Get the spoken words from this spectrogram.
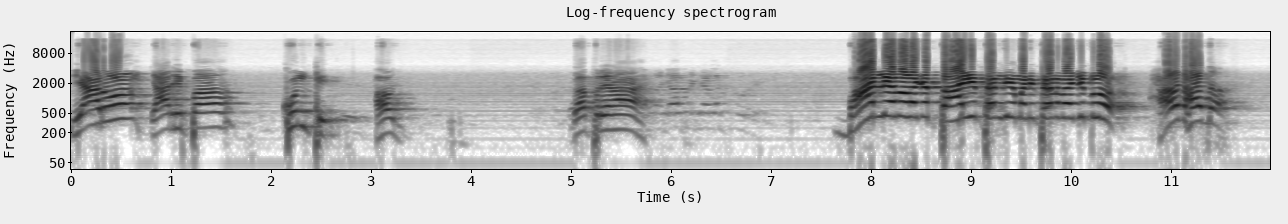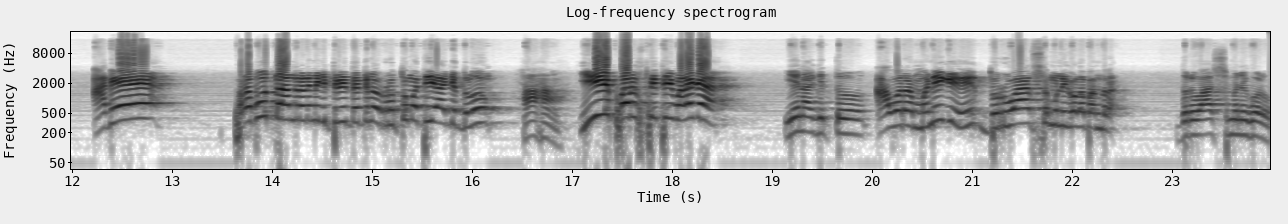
ಯಾರು? ಯಾರಿಪ್ಪ? ಕುಂತಿ. ಹೌದು. ಗಪ್ರೇನಾ? ಬಾಲ್ಯದೊಳಗೆ ತಾಯಿ ತಂದೆ ಮಣಿತನದಾಗಿದ್ಲು. ಹೌದು ಹೌದು ಅದೇ ಪ್ರಬುದ್ಧ ಅಂದ್ರೆ ನಿಮಗೆ ತಿಳಿತೈತಿಲ್ಲ ಋತುಮತಿ ಆಗಿದ್ಳು ಹಾ ಹಾ. ಈ ಪರಿಸ್ಥಿತಿ ಒಳಗ ಏನಾಗಿತ್ತು? ಅವರ ಮನೆಗೆ ದುರ್ವಾಸ ಮುನಿಗಳು ಬಂದ್ರ. ದುರ್ವಾಸ ಮುನಿಗಳು.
